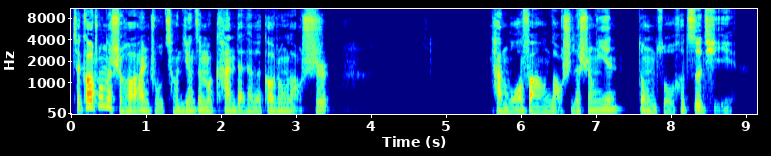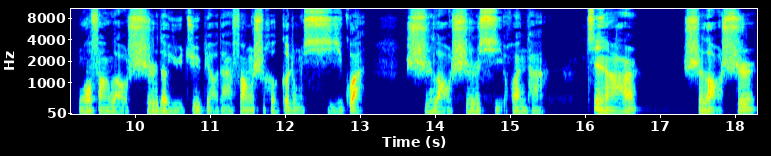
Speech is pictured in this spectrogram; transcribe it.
在高中的时候，案主曾经这么看待他的高中老师：他模仿老师的声音、动作和字体，模仿老师的语句表达方式和各种习惯，使老师喜欢他，进而使老师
